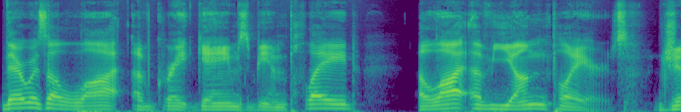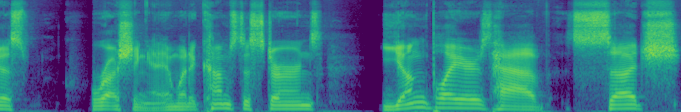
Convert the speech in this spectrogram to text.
there was a lot of great games being played, a lot of young players just crushing it. And when it comes to Sterns, young players have such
